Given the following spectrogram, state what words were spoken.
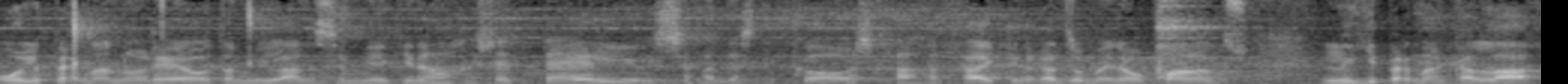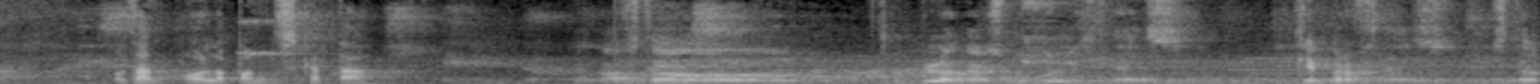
Όλοι περνάνε ωραία όταν μιλάνε σε μία και είναι Αχ, είσαι τέλειος, είσαι φανταστικός, χαχαχά και είναι γατζωμένοι από πάνω τους. Λίγοι περνάνε καλά όταν όλα πάνε σκατά. Εγώ αυτό το μπλόκαρες μου πολύ χθες και προχθές στο,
